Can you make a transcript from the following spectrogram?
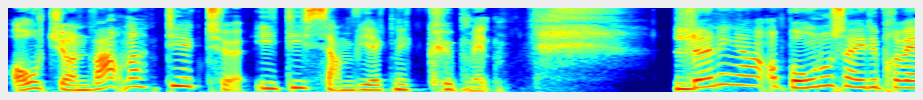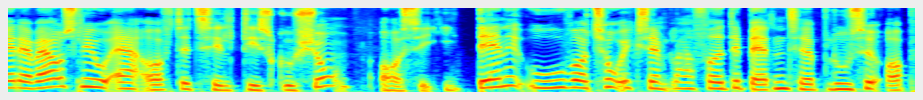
og John Wagner, direktør i De Samvirkende Købmænd. Lønninger og bonusser i det private erhvervsliv er ofte til diskussion, også i denne uge, hvor to eksempler har fået debatten til at blusse op.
